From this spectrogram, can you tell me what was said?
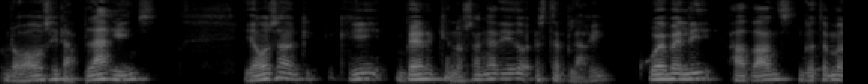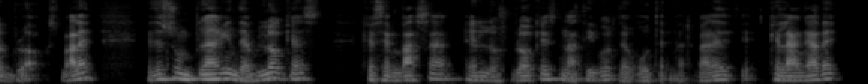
nos vamos a ir a plugins y vamos a aquí ver que nos ha añadido este plugin, Quebely Advanced Gutenberg Blocks, ¿vale? Este es un plugin de bloques que se basa en los bloques nativos de Gutenberg, ¿vale? Que le añade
